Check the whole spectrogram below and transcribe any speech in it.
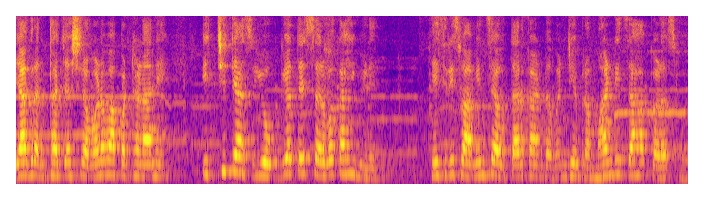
या ग्रंथाच्या श्रवण वा पठणाने इच्छित्यास योग्य ते सर्व काही मिळेल. हे श्री स्वामींचे अवतारकांड म्हणजे ब्रह्मांडीचा हा कळस होय.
